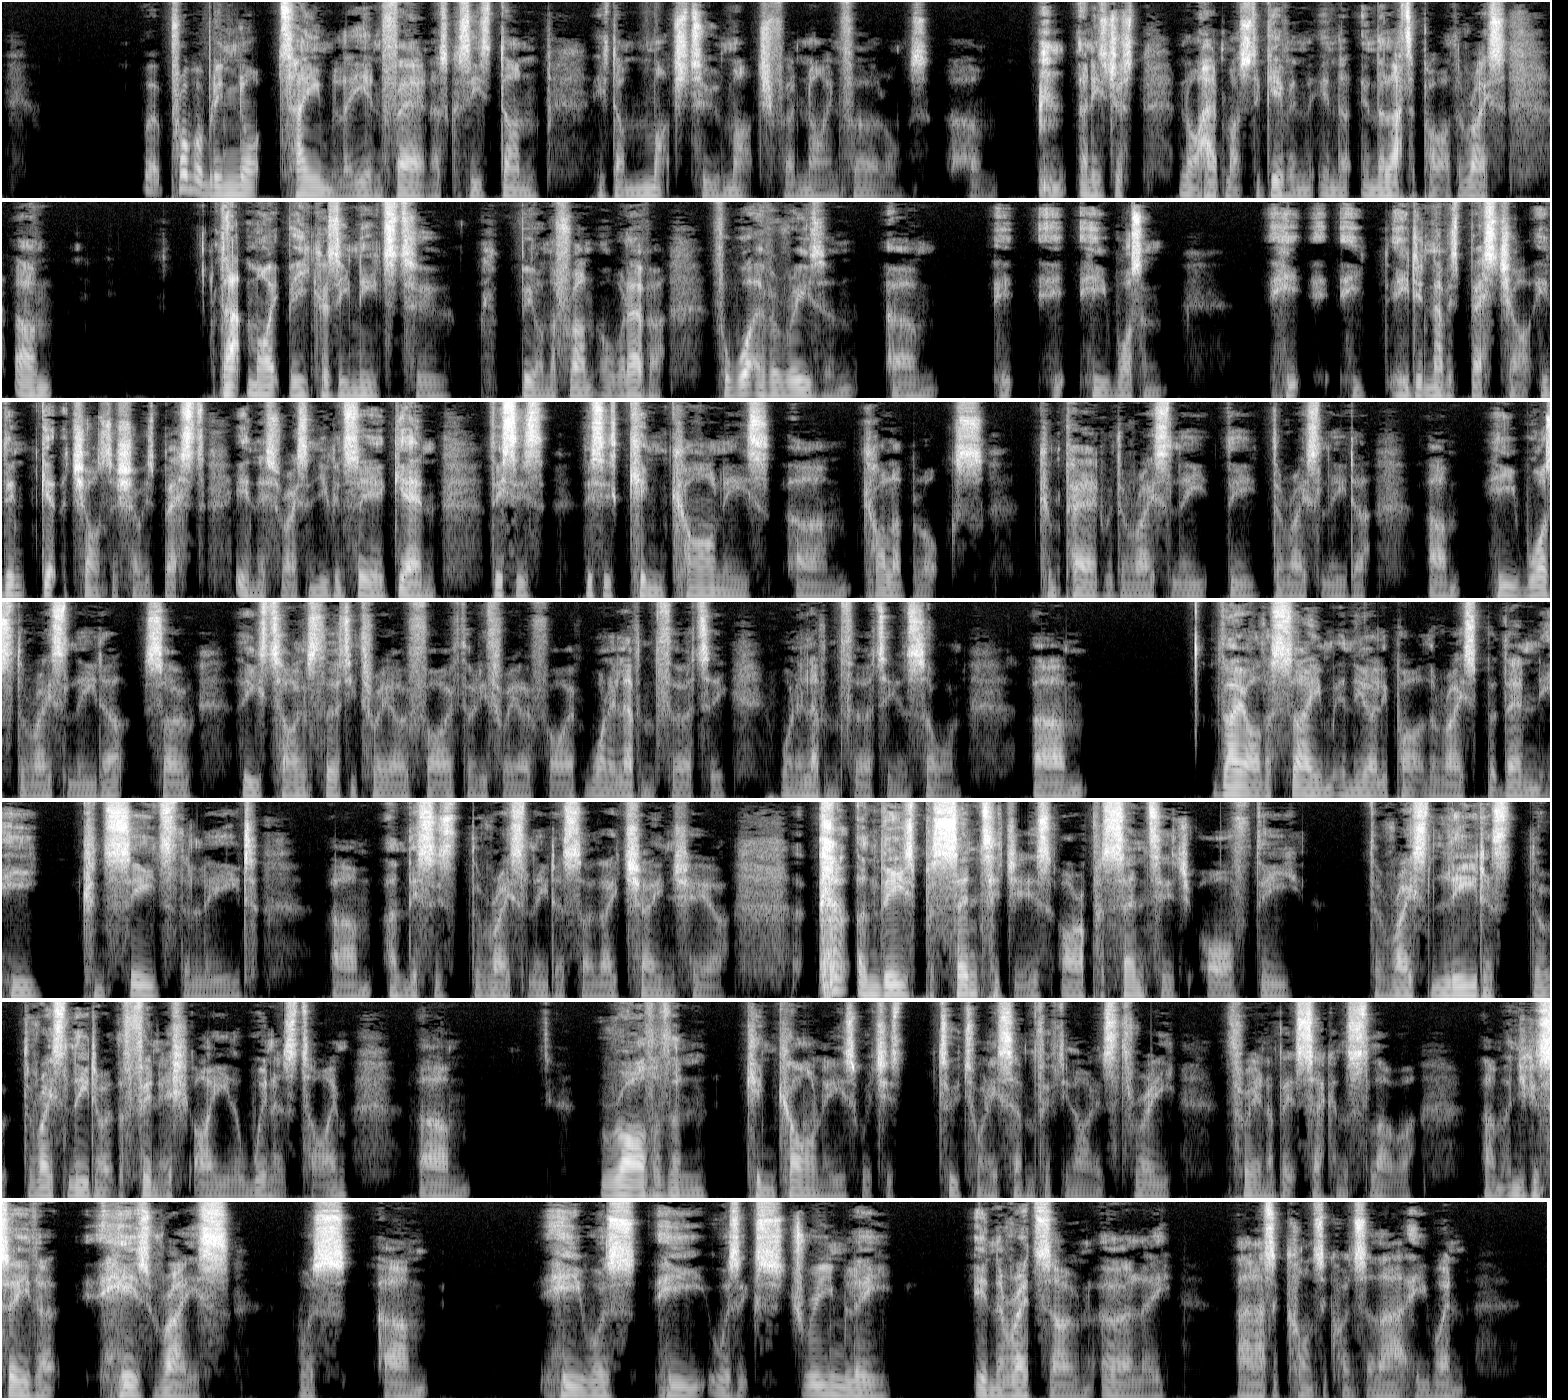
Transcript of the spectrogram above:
But probably not tamely, in fairness, because he's done he's done much too much for nine furlongs. Um, and he's just not had much to give in in the in the latter part of the race. Um, that might be because he needs to be on the front or whatever. For whatever reason, um, he, he, he wasn't he he he didn't have his best chance. He didn't get the chance to show his best in this race, and you can see again this is this is King Carney's um, color blocks compared with the race lead the the race leader. Um, he was the race leader, so these times 33.05, 33.05, 111.30, 111.30, and so on. Um, they are the same in the early part of the race, but then he concedes the lead um, and this is the race leader so they change here and these percentages are a percentage of the the race leaders the, the race leader at the finish i.e. the winner's time um, rather than King Carney's which is 227.59 it's three three and a bit seconds slower. Um, and you can see that his race was um, he was he was extremely in the red zone early and as a consequence of that he went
